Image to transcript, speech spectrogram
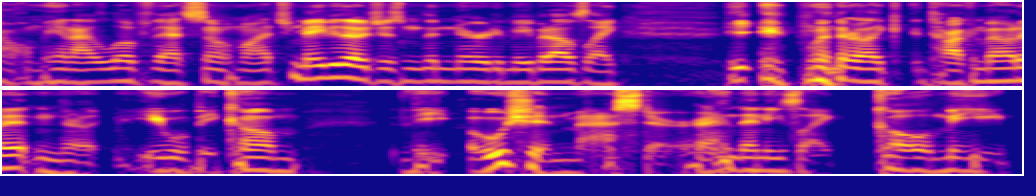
Oh man, I loved that so much. Maybe that was just the nerd in me, but I was like, he, when they're like talking about it, and they're like, he will become the Ocean Master, and then he's like, call me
